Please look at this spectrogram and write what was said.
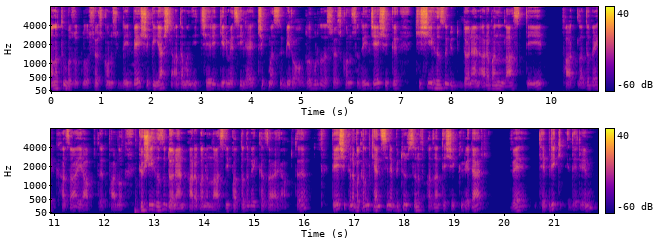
anlatım bozukluğu söz konusu değil. B şıkkı yaşlı adamın içeri girmesiyle çıkması bir oldu. Burada da söz konusu değil. C şıkkı kişiyi hızlı dönen arabanın lastiği patladı ve kaza yaptı. Pardon. Köşeyi hızlı dönen arabanın lastiği patladı ve kaza yaptı. D şıkkına bakalım. Kendisine bütün sınıf adına teşekkür eder ve tebrik ederim.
